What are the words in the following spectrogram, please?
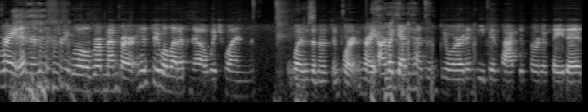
Right, and then history will remember. History will let us know which one was the most important. Right, Armageddon has endured, and Deep Impact has sort of faded.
